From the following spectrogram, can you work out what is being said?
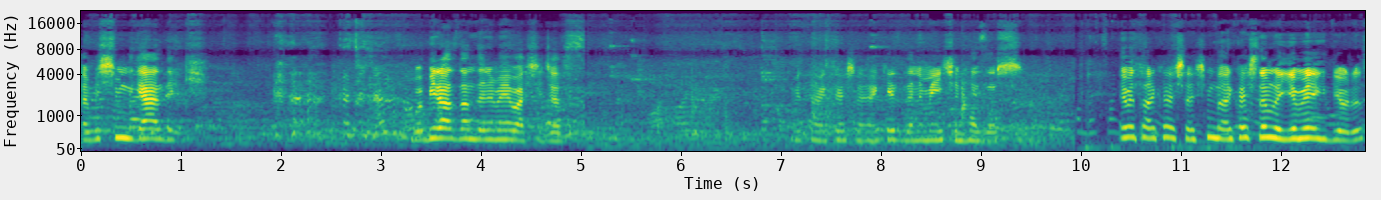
Biz şimdi geldik. Bu Birazdan denemeye başlayacağız. Evet arkadaşlar herkes deneme için hazır. Evet arkadaşlar şimdi arkadaşlarımla yemeğe gidiyoruz.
